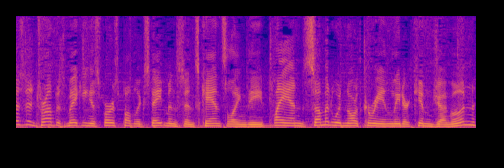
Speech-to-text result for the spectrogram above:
President Trump is making his first public statement since canceling the planned summit with North Korean leader Kim Jong un,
